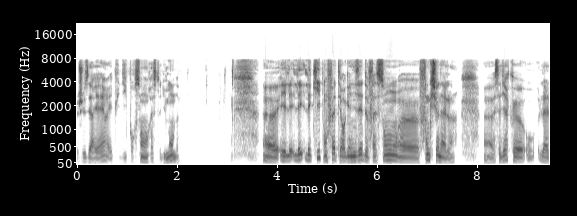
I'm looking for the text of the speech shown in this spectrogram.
juste derrière, et puis 10% au reste du monde. et l'équipe en fait est organisée de façon fonctionnelle, c'est-à-dire que la,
